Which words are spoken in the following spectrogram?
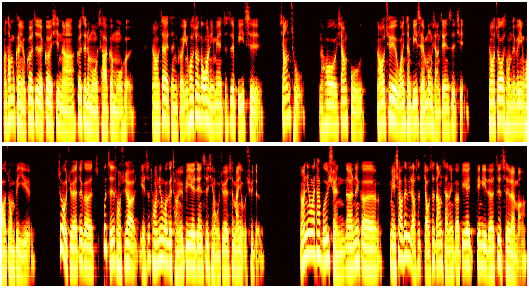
然后他们可能有各自的个性啊，各自的摩擦跟磨合。然后在整个樱花庄动画里面，就是彼此相处，然后相扶，然后去完成彼此的梦想这件事情。然后最后从这个樱花庄毕业，就我觉得这个不只是从学校，也是从另外一个场域毕业这件事情，我觉得是蛮有趣的。然后另外他不是选了那个美校这个角色角色当成那个毕业典礼的致辞人吗？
